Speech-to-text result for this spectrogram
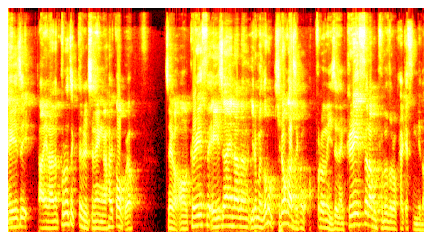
AGI라는 프로젝트를 진행을 할 거고요. 제가 어, 그레이스 AGI라는 이름은 너무 길어가지고 앞으로는 이제는 그레이스라고 부르도록 하겠습니다.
